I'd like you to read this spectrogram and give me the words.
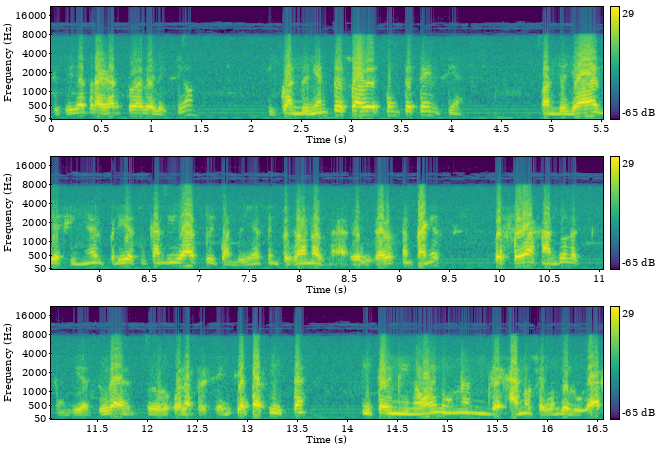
que se iba a tragar toda la elección. Y cuando ya empezó a haber competencia, cuando ya definió el PRI a su candidato y cuando ya se empezaron a, realizar las campañas, pues fue bajando la candidatura o, la presencia fascista y terminó en un lejano segundo lugar.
